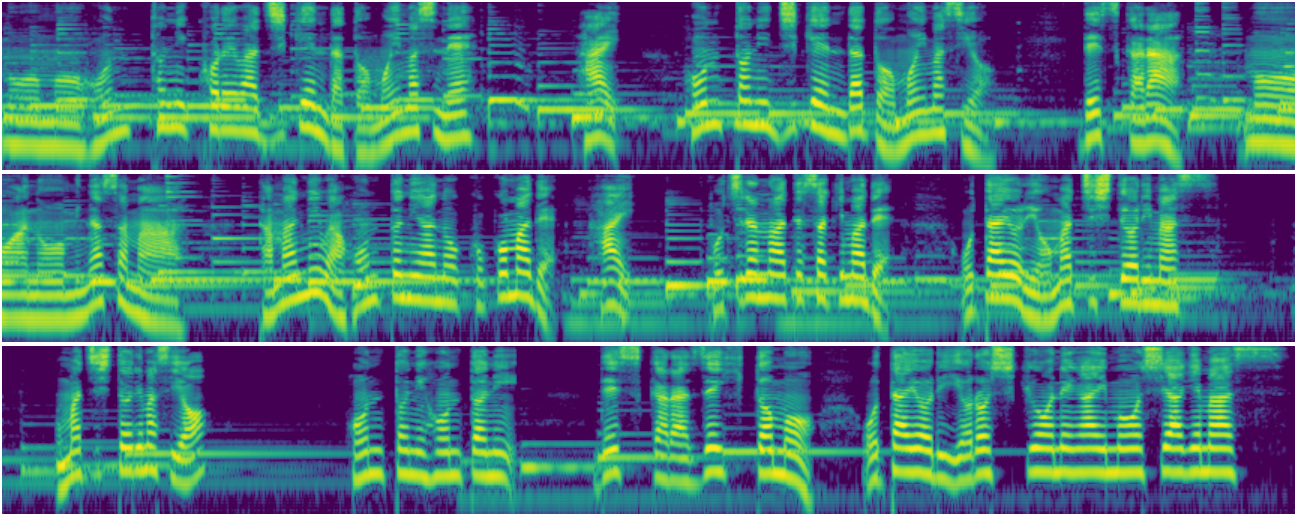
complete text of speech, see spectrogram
もうもう本当にこれは事件だと思いますね。はい。本当に事件だと思いますよ。ですから、もうあの皆様、たまには本当にあのここまで、はい、こちらの宛先までお便りお待ちしております。お待ちしておりますよ。本当に本当に。ですからぜひともお便りよろしくお願い申し上げます。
